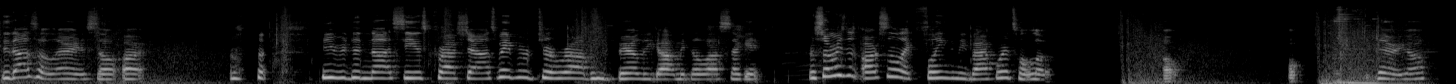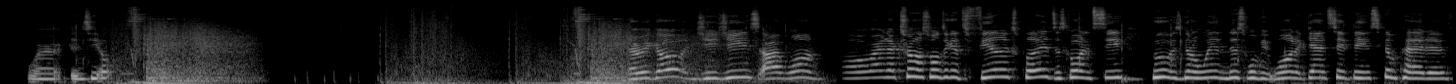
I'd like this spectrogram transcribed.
Dude, that was hilarious, though. Alright. he did not see his crouch down. I was waiting for him to turn around, but he barely got me the last second. For some reason, Arsenal, like, flinged me backwards. Well, look. Oh. Oh. There we go. Where is he? Oh. There we go, and GG's, I won. Alright, next round, this one's against Felix Plays. Let's go ahead and see who is going to win this 1v1. Again, same thing, it's competitive,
